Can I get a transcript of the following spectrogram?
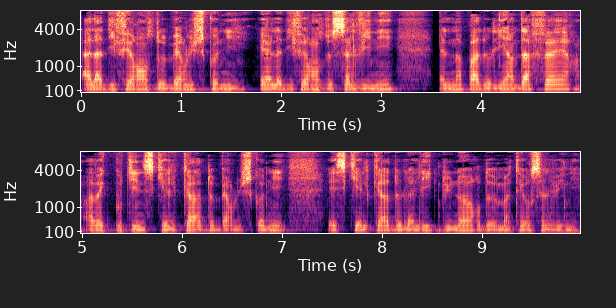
à la différence de Berlusconi et à la différence de Salvini, elle n'a pas de lien d'affaires avec Poutine, ce qui est le cas de Berlusconi et ce qui est le cas de la Ligue du Nord de Matteo Salvini.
